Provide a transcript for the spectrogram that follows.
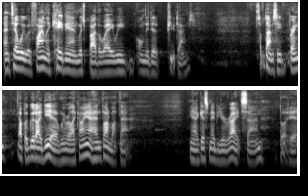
until we would finally cave in, which, by the way, we only did a few times. Sometimes he'd bring up a good idea, and we were like, oh, yeah, I hadn't thought about that. Yeah, I guess maybe you're right, son, butthead.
